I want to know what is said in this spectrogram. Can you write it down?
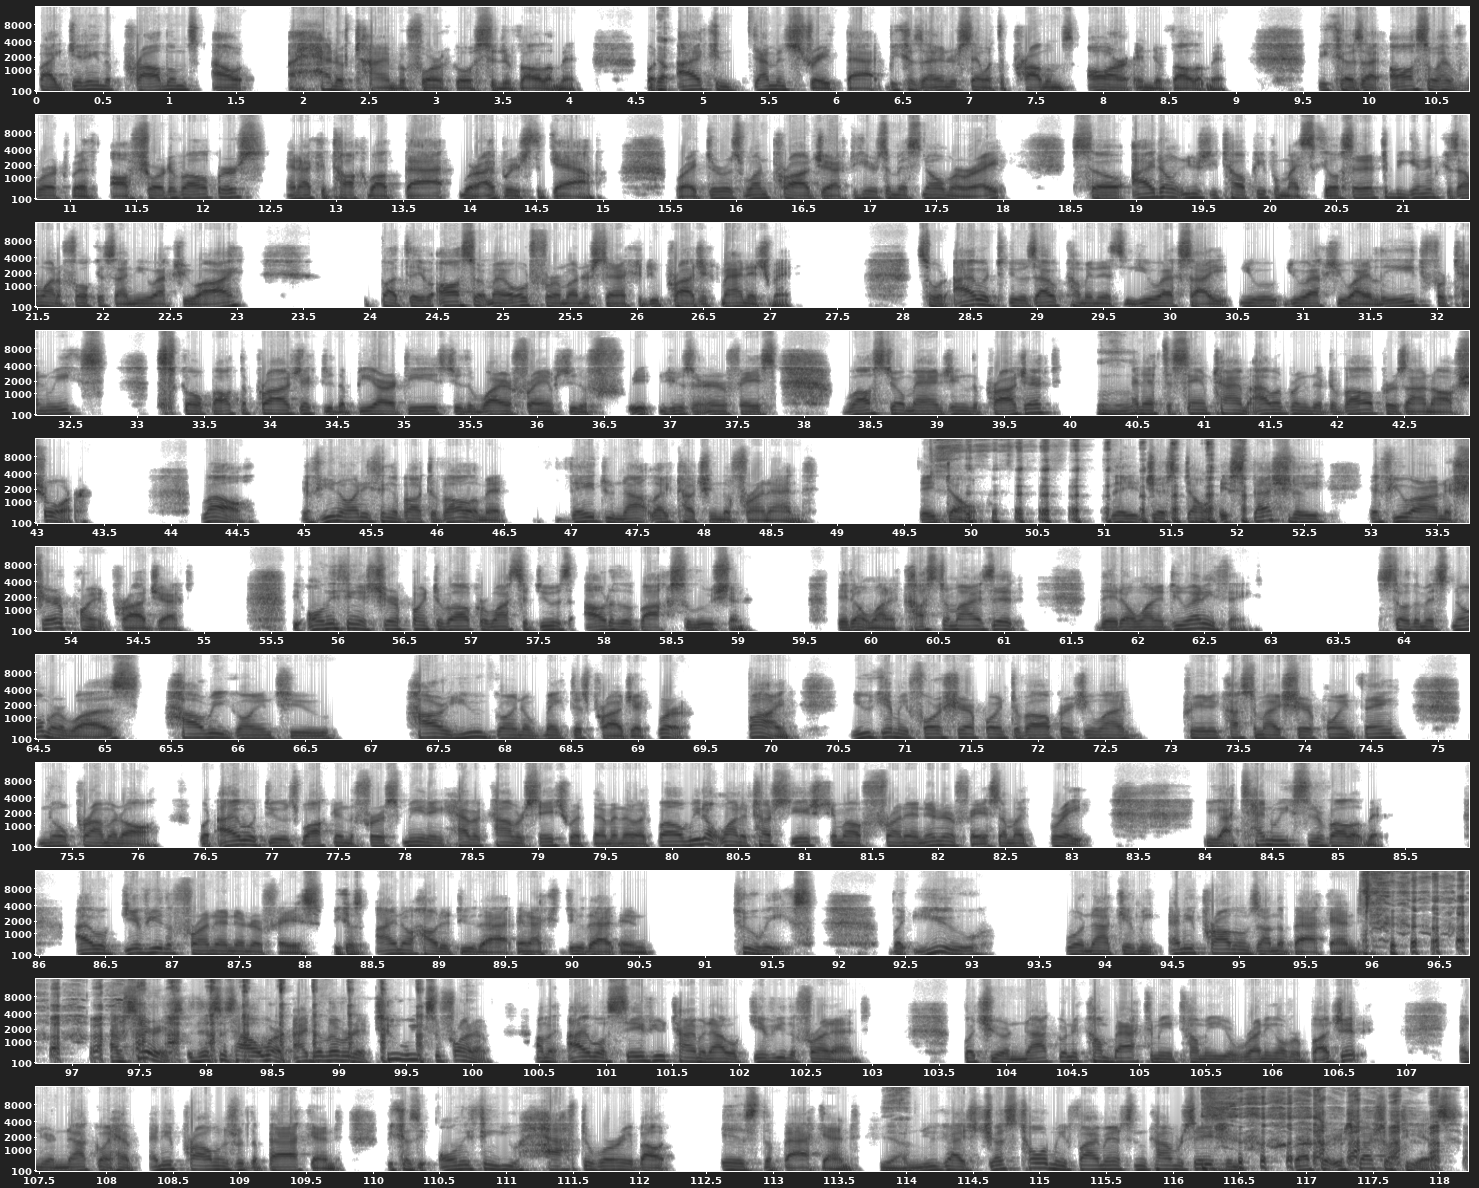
by getting the problems out ahead of time before it goes to development. But Yep. I can demonstrate that because I understand what the problems are in development. Because I also have worked with offshore developers, and I could talk about that where I bridge the gap. Right. There was one project, here's a misnomer, right? So I don't usually tell people my skill set at the beginning because I want to focus on UX UI. But they've also at my old firm understand I could do project management. So what I would do is I would come in as a UXI, UX UI lead for 10 weeks, scope out the project, do the BRDs, do the wireframes, do the user interface while still managing the project. Mhm. And at the same time, I would bring the developers on offshore. Well, if you know anything about development, they do not like touching the front end. They don't. they just don't, especially if you are on a SharePoint project. The only thing a SharePoint developer wants to do is out of the box solution. They don't want to customize it. They don't want to do anything. So the misnomer was, how are we going to, how are you going to make this project work? Fine. You give me four SharePoint developers. You want to create a customized SharePoint thing? No problem at all. What I would do is walk in the first meeting, have a conversation with them, and they're like, well, we don't want to touch the HTML front end interface. I'm like, great. You got 10 weeks to develop it. I will give you the front end interface because I know how to do that. And I can do that in two weeks. But you will not give me any problems on the back end. I'm serious. This is how it worked. I delivered it two weeks in front of. I'm like, I will save you time and I will give you the front end. But you're not going to come back to me and tell me you're running over budget and you're not going to have any problems with the back end because the only thing you have to worry about is the back end. yeah. And you guys just told me five minutes in the conversation that's what your specialty is.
